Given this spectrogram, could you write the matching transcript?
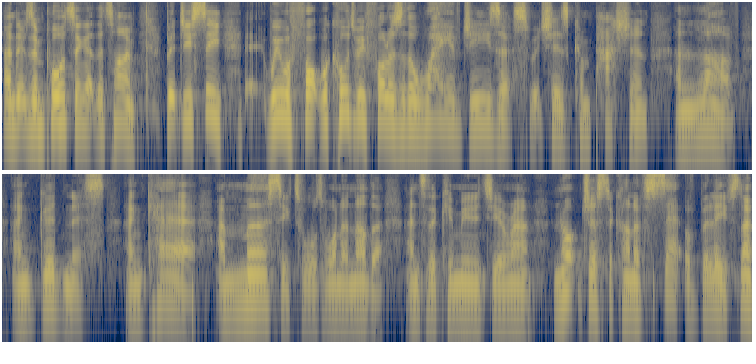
and it was important at the time. But do you see, we were fo- we're called to be followers of the way of Jesus, which is compassion and love and goodness and care and mercy towards one another and to the community around, not just a kind of set of beliefs. Now,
